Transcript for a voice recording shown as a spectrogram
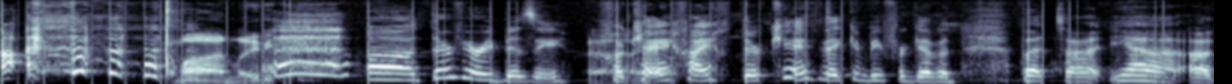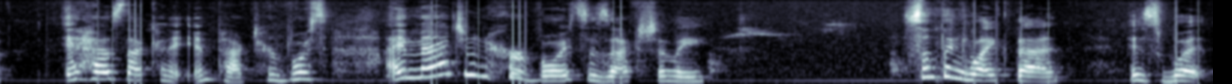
Come on, lady. Uh, they're very busy. I okay, know. I, they're okay. They can be forgiven, but uh, yeah, uh, it has that kind of impact. Her voice. I imagine her voice is actually something like that. Is what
